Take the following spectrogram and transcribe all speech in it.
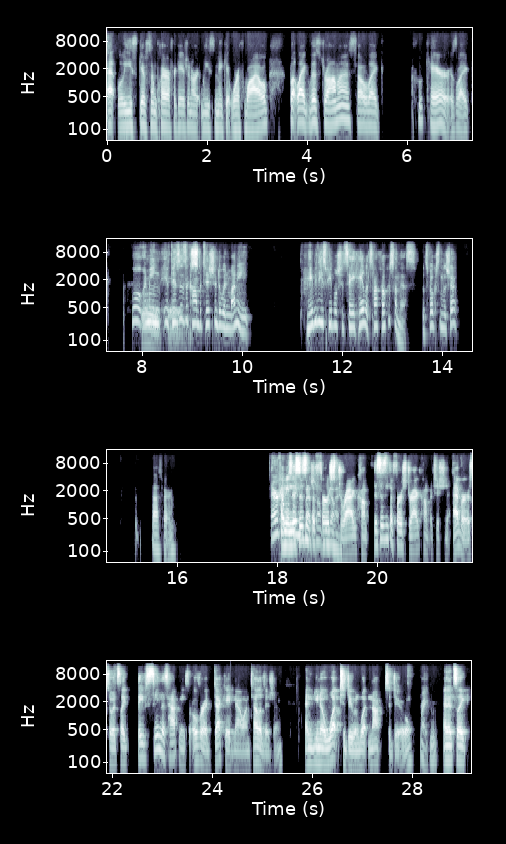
at least give some clarification or at least make it worthwhile. But like this drama is so like, who cares? Like, Well, I Who mean, if this is a competition to win money, maybe these people should say, hey, let's not focus on this. Let's focus on the show. that's fair. Erika I mean, this isn't the first drag comp. This isn't the first drag competition ever. So it's like they've seen this happening for over a decade now on television, and you know what to do and what not to do. Right. Mm-hmm. And it's like,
